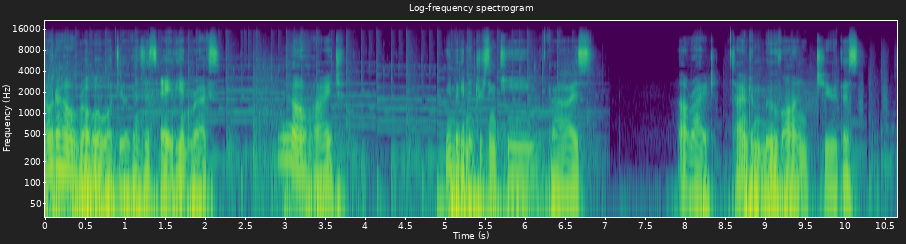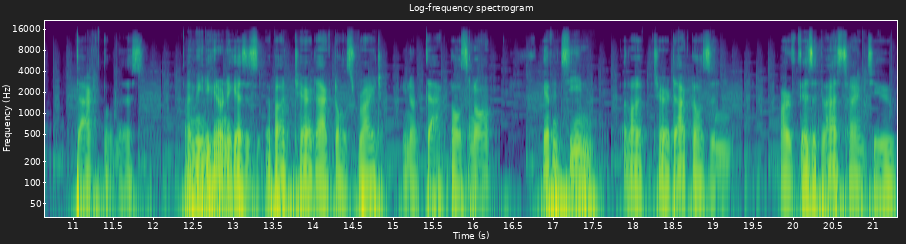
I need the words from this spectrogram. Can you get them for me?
I wonder how Robo will do against this Avian Rex. Yeah, alright. We make an interesting team, guys. Alright, time to move on to this Dactyl Nest. I mean, you can only guess it's about pterodactyls, right? You know, dactyls and all. We haven't seen a lot of pterodactyls in our visit last time to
